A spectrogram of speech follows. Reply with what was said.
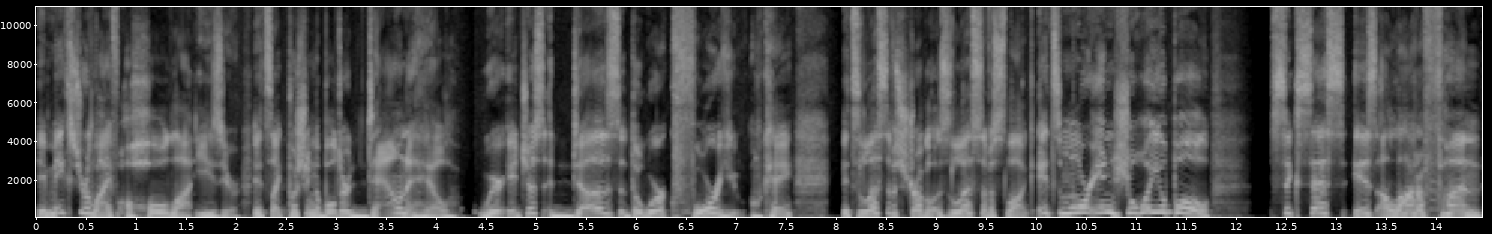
it makes your life a whole lot easier. It's like pushing a boulder down a hill where it just does the work for you, okay? It's less of a struggle, it's less of a slog, it's more enjoyable. Success is a lot of fun.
